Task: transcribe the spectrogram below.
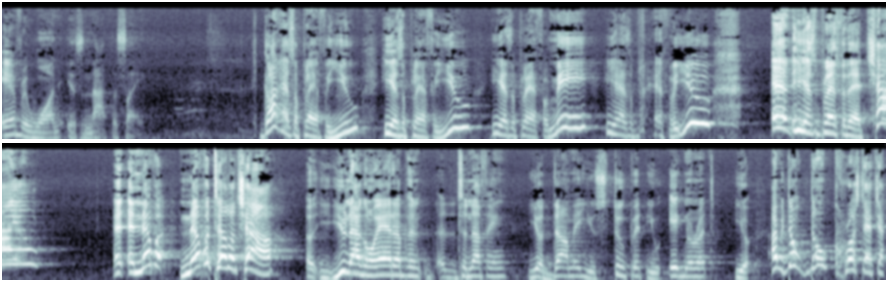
everyone is not the same. God has a plan for you. He has a plan for you. He has a plan for me. He has a plan for you. And he has a plan for that child. And, and never, never tell a child, uh, you're not going to add up in, uh, to nothing. You're dummy. You're stupid. You're ignorant. You're, I mean, don't, don't crush that child.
